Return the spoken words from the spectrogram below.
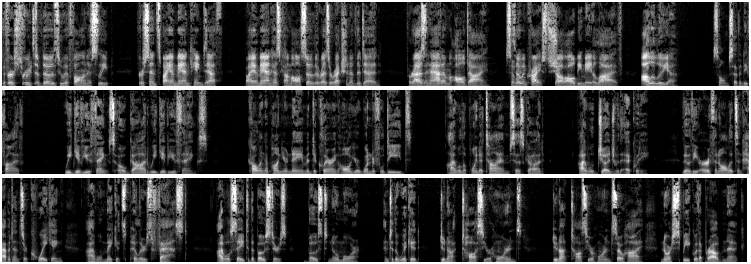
the firstfruits of those who have fallen asleep. For since by a man came death, by a man has come also the resurrection of the dead. For as in Adam all die, so in Christ shall all be made alive. Alleluia. Psalm 75. We give you thanks, O God, we give you thanks. Calling upon your name and declaring all your wonderful deeds. I will appoint a time, says God. I will judge with equity. Though the earth and all its inhabitants are quaking, I will make its pillars fast. I will say to the boasters, Boast no more, and to the wicked, Do not toss your horns. Do not toss your horns so high, nor speak with a proud neck.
